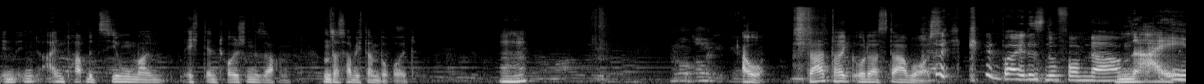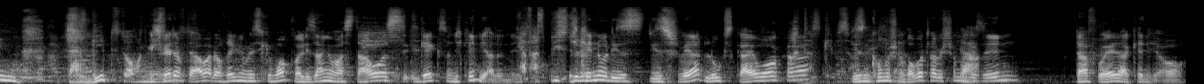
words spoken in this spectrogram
in, in ein paar Beziehungen mal echt enttäuschende Sachen. Und das habe ich dann bereut. Mhm. Oh, Star Trek oder Star Wars? Beides nur vom Namen. Nein, das gibt's doch nicht. Ich werde auf der Arbeit auch regelmäßig gemobbt, weil die sagen immer Star Wars Gags und ich kenne die alle nicht. Ja, was bist du Ich kenne nur dieses, dieses Schwert, Luke Skywalker. das gibt's doch Diesen nicht. komischen Roboter habe ich schon mal Ja. gesehen. Darth Vader kenne ich auch,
